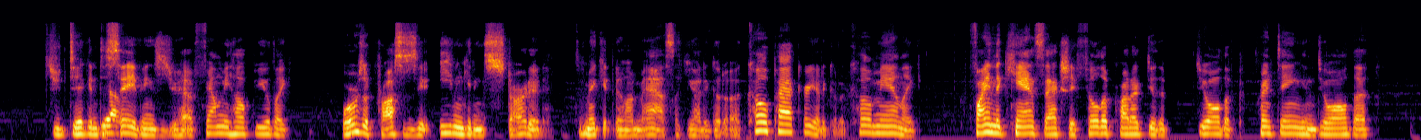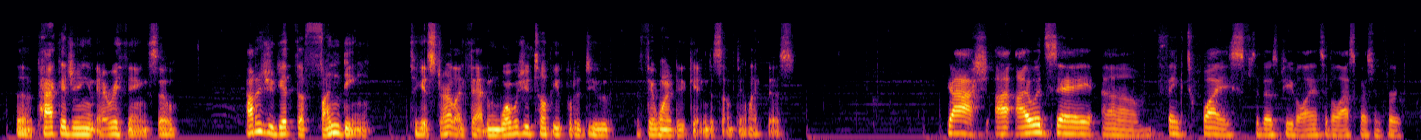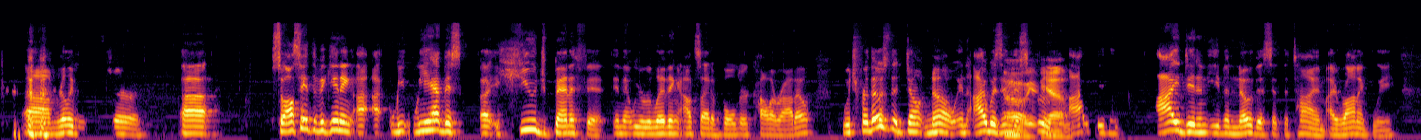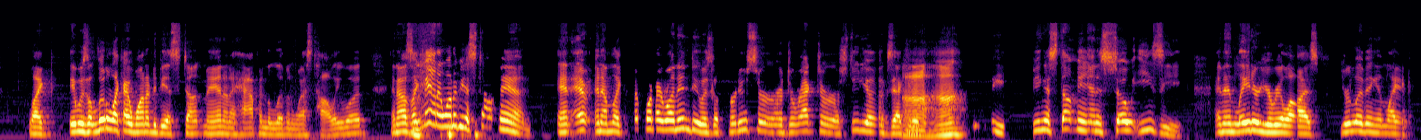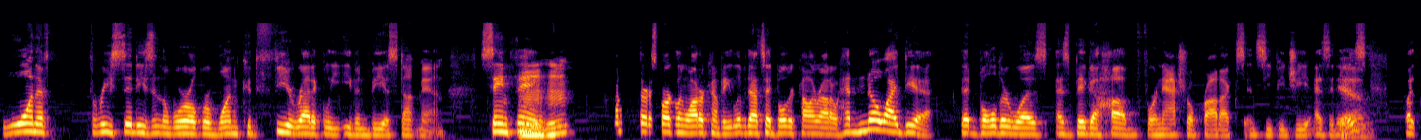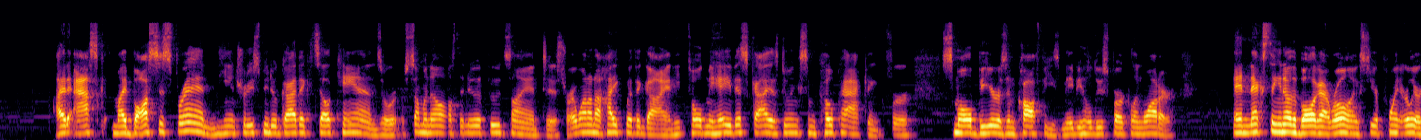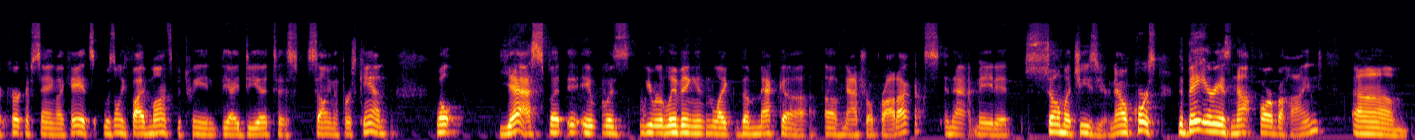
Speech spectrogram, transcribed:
did you dig into yeah. savings? Did you have family help you? Like, what was the process of even getting started to make it en masse? Like you had to go to a co-packer, you had to go to co-man, like find the cans to actually fill the product, do the do all the printing and do all the the packaging and everything. So how did you get the funding to get started like that? And what would you tell people to do if they wanted to get into something like this? Gosh, I, I would say um, think twice to those people. I answered the last question first. Um, really sure. Uh, so I'll say at the beginning, I, I, we, we had this uh, huge benefit in that we were living outside of Boulder, Colorado, which for those that don't know, and I was in this oh, group, yeah. I, didn't, I didn't even know this at the time, ironically. Like it was a little like I wanted to be a stuntman and I happened to live in West Hollywood. And I was like, man, I want to be a stuntman. And, and I'm like, what I run into is a producer or a director or a studio executive. Uh-huh. Being a stuntman is so easy. And then later you realize you're living in like one of three cities in the world where one could theoretically even be a stuntman. Same thing. Mm-hmm. Started a sparkling water company, lived outside Boulder, Colorado, had no idea that Boulder was as big a hub for natural products and CPG as it yeah. is. But I'd ask my boss's friend, and he introduced me to a guy that could sell cans, or someone else that knew a food scientist, or I went on a hike with a guy and he told me, hey, this guy is doing some co-packing for small beers and coffees. Maybe he'll do sparkling water. And next thing you know, the ball got rolling. So your point earlier, Kirk, of saying like, hey, it was only five months between the idea to selling the first can. Well, yes, but it, it, was we were living in like the mecca of natural products, and that made it so much easier. Now, of course, the Bay Area is not far behind, um,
